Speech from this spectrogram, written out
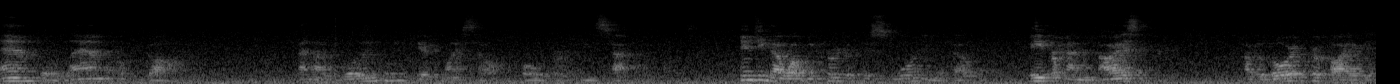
am the Lamb of God, and I willingly give myself over in sacrifice. Hinting at what we heard of this morning about Abraham and Isaac, how the Lord provided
